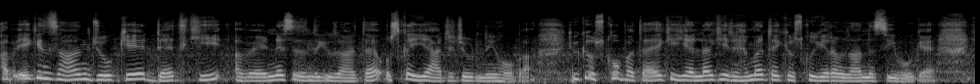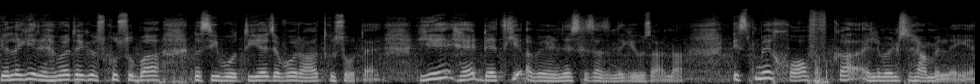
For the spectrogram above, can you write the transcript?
اب ایک انسان جو کہ ڈیتھ کی اویئرنیس سے زندگی گزار گزارتا ہے، اس کا یہ ایٹیٹیوڈ نہیں ہوگا۔ کیونکہ اس کو پتہ ہے کہ یہ اللہ کی رحمت ہے کہ اس کو یہ رمضان نصیب ہو گیا ہے۔ یہ اللہ کی رحمت ہے کہ اس کو صبح نصیب ہوتی ہے جب وہ رات کو سوتا ہے۔ یہ ہے ڈیتھ کی اویئرنیس کے ساتھ زندگی گزارنا۔ اس میں خوف کا ایلیمنٹ شامل نہیں ہے۔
